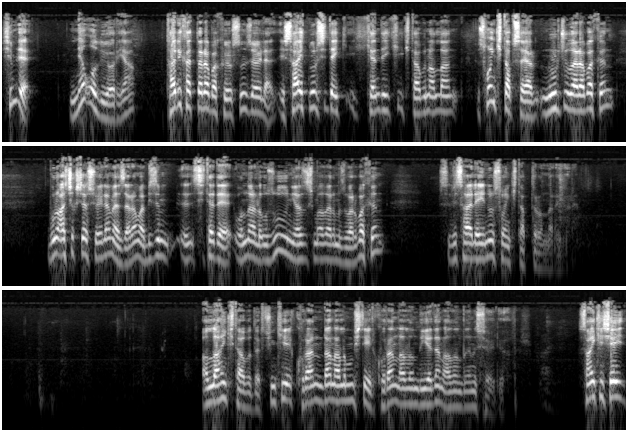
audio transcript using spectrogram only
Şimdi ne oluyor ya? Tarikatlara bakıyorsunuz öyle. E, Said Nursi de kendi ki- kitabını Allah'ın son kitap sayar. Nurculara bakın. Bunu açıkça söylemezler ama bizim e, sitede onlarla uzun yazışmalarımız var. Bakın Risale-i Nur son kitaptır onlara göre. Allah'ın kitabıdır. Çünkü Kur'an'dan alınmış değil. Kur'an'ın alındığı yerden alındığını söylüyorlar. Sanki şey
